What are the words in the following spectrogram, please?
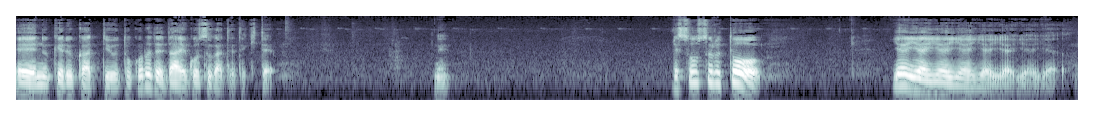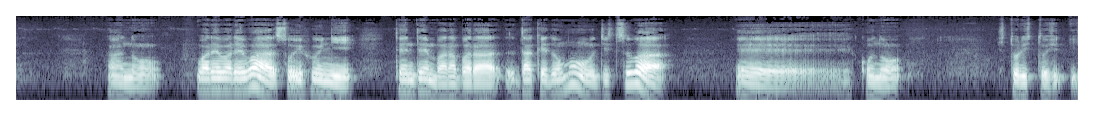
えー、抜けるかっていうところで第五図が出てきて。ねでそうするといやいやいやいやいやいやいやいやあの我々はそういうふうに点々バラバラだけども実は、えー、この一人と一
